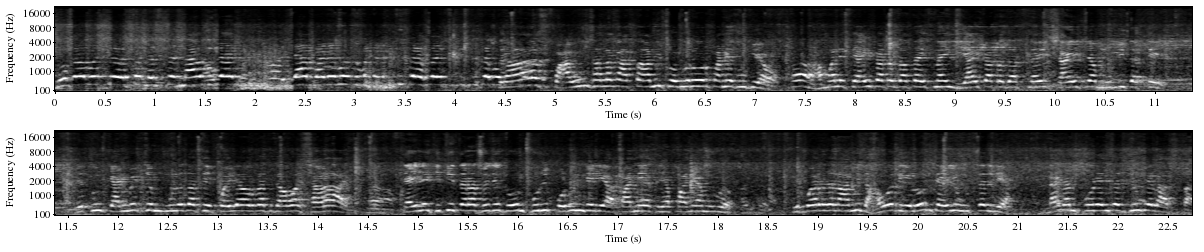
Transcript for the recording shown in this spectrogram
भोगावती असं नदीचं नाव दिलं या पाण्यामुळे तुम्हाला किती त्रास आहे किती त्रास त्रास पाऊस आला का आता आम्ही डोंगरावर पाण्यात उभी आहोत. आम्हाला त्याही काटा जाता येत नाही याही काटा जात नाही शाळेच्या मुली जाते. येथून कॅन्वेटचे मुलं जाते. पहिल्या वर्गात गावात शाळा आहे. त्याला किती त्रास होते दोन पुरी पडून गेल्या पाण्यात या पाण्यामुळं. ते बरं झालं आम्ही धावत गेलो आणि त्याला उचलल्या. मॅडम पुऱ्यांचा जीव गेला असता.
